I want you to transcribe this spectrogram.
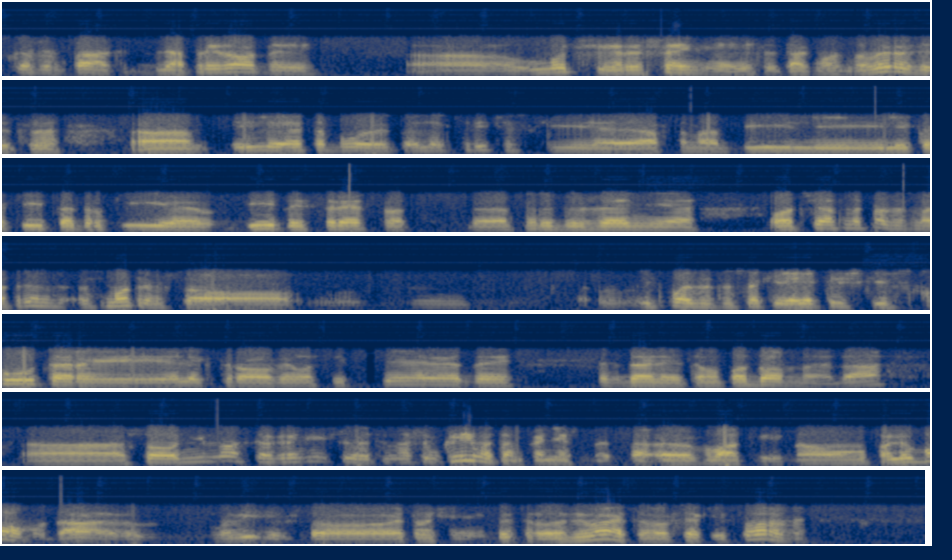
скажем так, для природы э, лучшие решения, если так можно выразиться, э, или это будут электрические автомобили или какие-то другие виды средств э, передвижения. Вот сейчас мы тоже смотрим, смотрим, что используются всякие электрические скутеры, электровелосипеды и так далее и тому подобное, да, что немножко ограничивается нашим климатом, конечно, в Латвии, но по-любому, да, мы видим, что это очень быстро развивается во всякие стороны.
